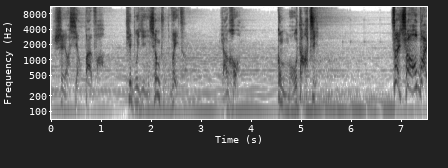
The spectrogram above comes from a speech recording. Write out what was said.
是要想办法替补尹香主的位子，然后共谋大计，再杀鳌拜。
